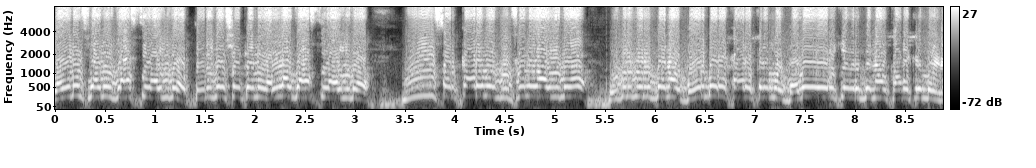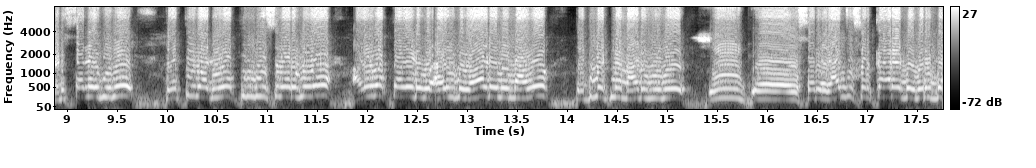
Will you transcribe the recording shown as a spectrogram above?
ಗೈಡೆನ್ಸ್ ವ್ಯಾಲ್ಯೂ ಜಾಸ್ತಿ ಆಗಿದೆ. ತೆರಿಗೆ ಶೇಖರಣೆ ಎಲ್ಲ ಜಾಸ್ತಿ ಆಗಿದೆ. ಈ ಸರ್ಕಾರವು ವಿಫಲವಾಗಿದೆ ಇದ್ರ ವಿರುದ್ಧ ನಾವು ಬೇರೆ ಬೇರೆ ಕಾರ್ಯಕ್ರಮ, ಬೆಲೆ ಏರಿಕೆ ವಿರುದ್ಧ ನಾವು ಕಾರ್ಯಕ್ರಮ ನಡೆಸ್ತಾನೆ ಇದ್ದೀವಿ ಪ್ರತಿ ವಾರ್ಡ್ ಇವತ್ತಿನ ದಿವಸವರೆಗೂ ಐವತ್ತೆರಡು ಐದು ವಾರ್ಡಲ್ಲಿ ನಾವು ಪ್ರತಿಭಟನೆ ಮಾಡಿದ್ದೀವಿ. ಈ ರಾಜ್ಯ ಸರ್ಕಾರದ ವಿರುದ್ಧ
